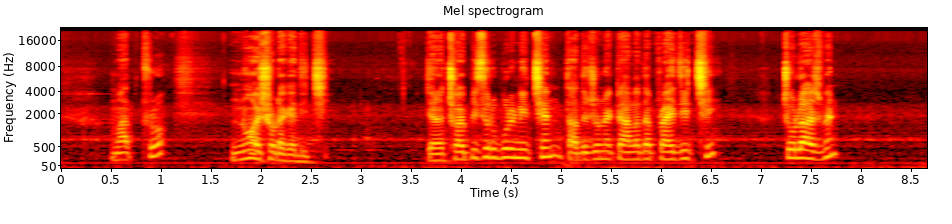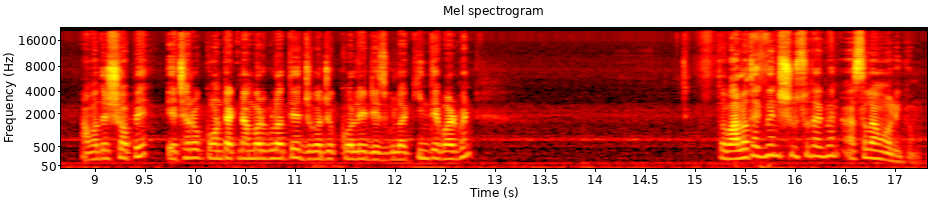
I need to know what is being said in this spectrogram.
মাত্র নয়শো টাকা দিচ্ছি। যারা ছয় পিসের উপরে নিচ্ছেন, তাদের জন্য একটা আলাদা প্রাইস দিচ্ছি। চলে আসবেন আমাদের শপে এছাড়াও কন্ট্যাক্ট নাম্বারগুলোতে যোগাযোগ করলে ড্রেসগুলো কিনতে পারবেন। তো ভালো থাকবেন, সুস্থ থাকবেন। আসসালামু আলাইকুম।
